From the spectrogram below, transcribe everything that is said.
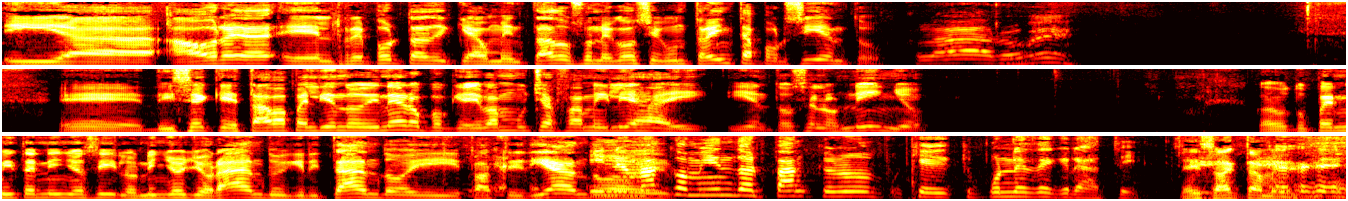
Y ah, ahora él reporta de que ha aumentado su negocio en un 30%. Claro. Eh, dice que estaba perdiendo dinero porque iban muchas familias ahí y entonces los niños, cuando tú permites niños así, los niños llorando y gritando y fastidiando. Y nada más comiendo el pan que uno que, que pone de gratis. Exactamente.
